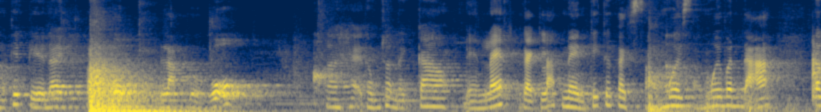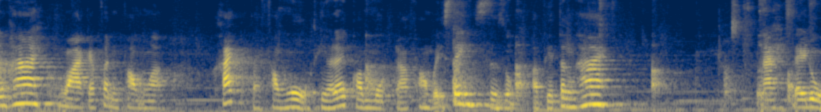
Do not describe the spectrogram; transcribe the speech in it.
thì thiết kế ở đây toàn bộ là cửa gỗ rồi, hệ thống trần thạch cao, đèn led, gạch lát nền kích thước gạch 60, 60 vân đá. Tầng 2, ngoài cái phần phòng ờ, khách và phòng ngủ thì ở đây còn một ờ, phòng vệ sinh sử dụng ở phía tầng 2. Này, đầy đủ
